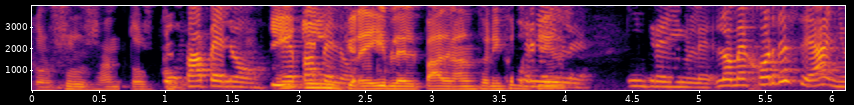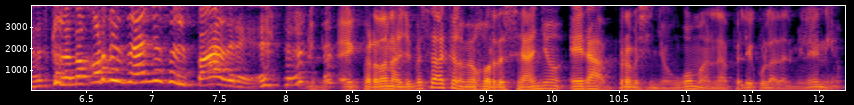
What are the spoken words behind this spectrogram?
con sus santos. El papelón. Increíble el padre Anthony Hopkins. Increíble. Increíble. Lo mejor de ese año. Es que lo mejor de ese año es el padre. Eh, perdona, yo pensaba que lo mejor de ese año era Promising Young Woman, la película del milenio.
